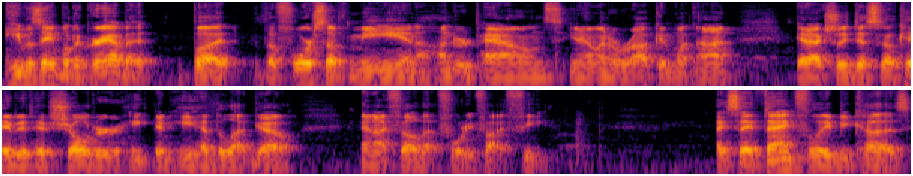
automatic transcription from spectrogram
he was able to grab it, but the force of me and hundred pounds, you know, in a ruck and whatnot, it actually dislocated his shoulder, he, and he had to let go, and I fell that forty-five feet. I say thankfully because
